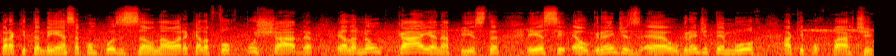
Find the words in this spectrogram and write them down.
para que também essa composição, na hora que ela for puxada, ela não caia na pista. Esse é o grande, é, o grande temor aqui por parte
